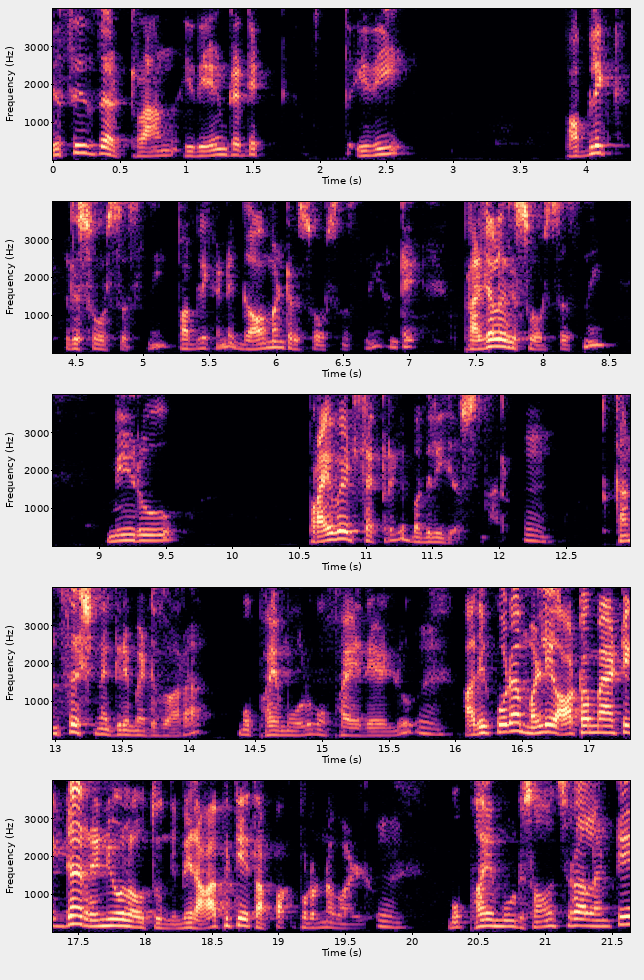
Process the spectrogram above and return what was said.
this is a ట్రాన్ ఇది ఏంటంటే ఇది పబ్లిక్ రిసోర్సెస్ని పబ్లిక్ అంటే గవర్నమెంట్ రిసోర్సెస్ని అంటే ప్రజల రిసోర్సెస్ని మీరు ప్రైవేట్ సెక్టర్కి బదిలీ చేస్తున్నారు. Hmm. కన్సెషన్ అగ్రిమెంట్ ద్వారా ముప్పై మూడు ముప్పై ఐదేళ్ళు. అది కూడా మళ్ళీ ఆటోమేటిక్గా రెన్యూవల్ అవుతుంది మీరు ఆపితే తప్ప అప్పుడున్న వాళ్ళు. ముప్పై మూడు సంవత్సరాలంటే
